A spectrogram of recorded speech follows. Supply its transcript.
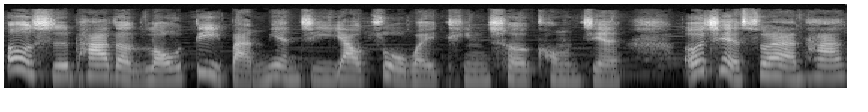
二十趴的楼地板面积要作为停车空间。而且虽然它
